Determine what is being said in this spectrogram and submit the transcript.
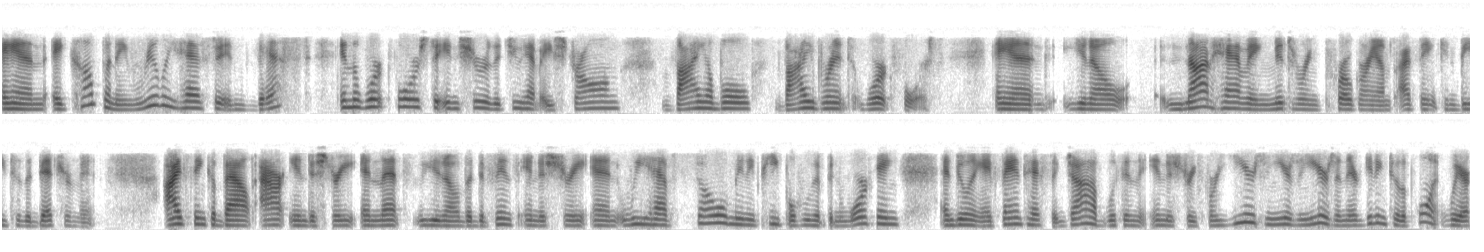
And a company really has to invest in the workforce to ensure that you have a strong, viable, vibrant workforce. And, you know, not having mentoring programs, I think, can be to the detriment I think about our industry, and that's you know the defense industry, and we have so many people who have been working and doing a fantastic job within the industry for years and years and years, and they're getting to the point where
